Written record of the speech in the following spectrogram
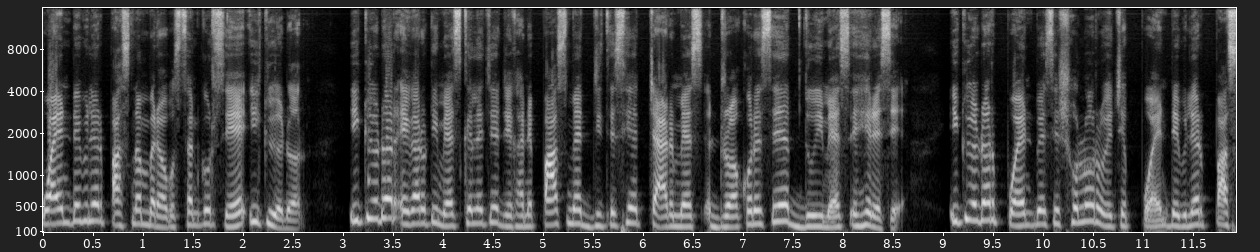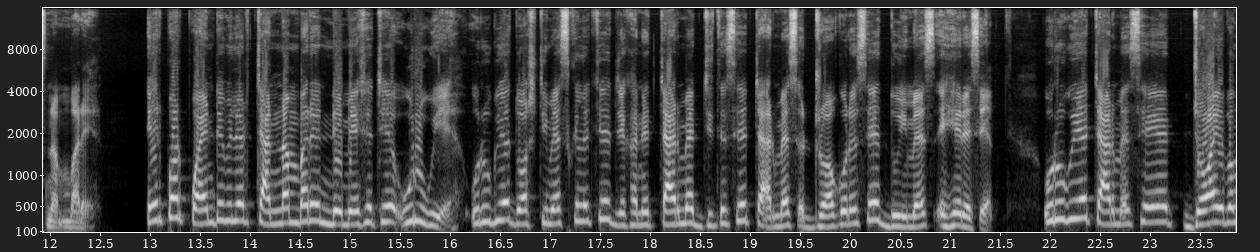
পয়েন্ট টেবিলের পাঁচ নম্বরে অবস্থান করছে ইকুয়েডর। ইকুয়েডর এগারোটি ম্যাচ খেলেছে, যেখানে পাঁচ ম্যাচ জিতেছে, চার ম্যাচ ড্র করেছে, দুই ম্যাচ হেরেছে। ইকুয়েডর পয়েন্ট পেয়েছে ষোলো, রয়েছে পয়েন্ট টেবিলের পাঁচ নম্বরে এরপর পয়েন্ট টেবিলের চার নম্বরে নেমে এসেছে উরুগুয়ে। উরুগুয়ে দশটি ম্যাচ খেলেছে, যেখানে চার ম্যাচ জিতেছে, চার ম্যাচ ড্র করেছে, দুই ম্যাচ হেরেছে। উরুগুয়ে চার ম্যাচে জয় এবং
